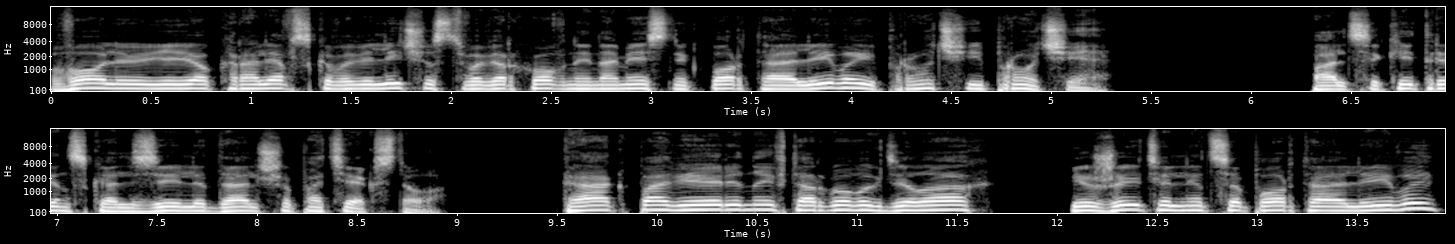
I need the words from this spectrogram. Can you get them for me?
волею ее королевского величества верховный наместник Порто-Олива и прочее, прочее. Пальцы Китрин скользили дальше по тексту. Как поверенный в торговых делах и жительница порта Оливы,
